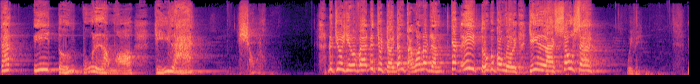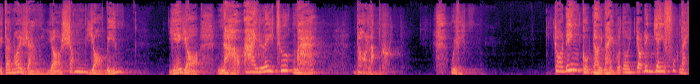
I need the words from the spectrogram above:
các ý tưởng của lòng họ chỉ là xấu luôn. Đức Chúa Giê-hô-va, Đức Chúa Trời đấng tạo hóa nói rằng các ý tưởng của con người chỉ là xấu xa. Quý vị, người ta nói rằng dò sông dò biển dễ dò, nào ai lấy thước mà? Đo lòng người. Quý vị, cho đến cuộc đời này của tôi, cho đến giây phút này,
